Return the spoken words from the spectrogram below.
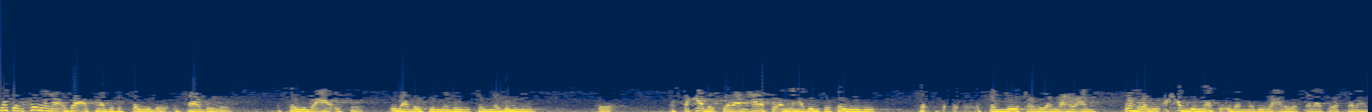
لكن حينما جاءت هذه السيدة الفاضلة السيدة عائشة إلى بيت النبي في المدينة الصحابة الكرام عرفوا أنها بنت سيدي الصديق رضي الله عنه وهو من أحب الناس إلى النبي عليه الصلاة والسلام.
